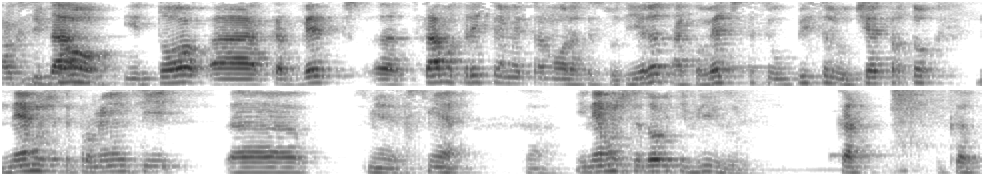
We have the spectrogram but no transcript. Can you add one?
ako si da, pao... i to kad već, samo tri semestra morate studirati, ako već ste se upisali u četvrtog, ne možete promijeniti smjer. smjer. Da. I ne možete dobiti vizu. Kad, kad,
